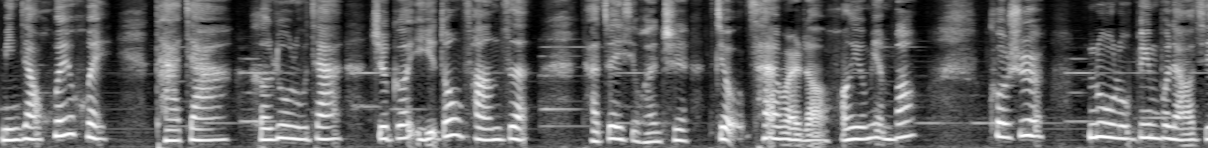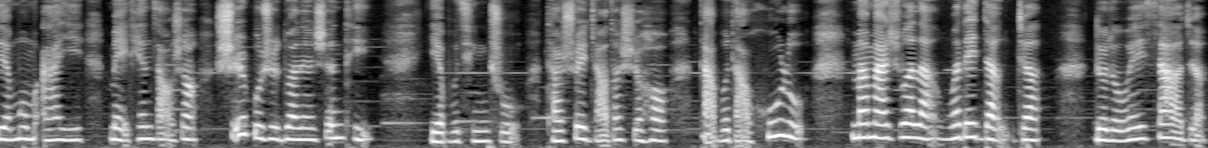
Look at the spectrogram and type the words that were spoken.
名叫灰灰，她家和露露家只隔一栋房子。她最喜欢吃韭菜味的黄油面包。可是，露露并不了解默默阿姨每天早上是不是锻炼身体，也不清楚她睡着的时候打不打呼噜。妈妈说了，我得等着。露露微笑着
